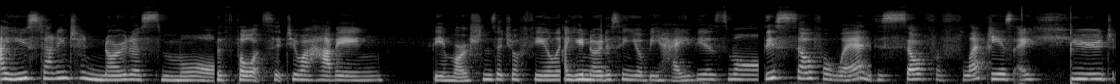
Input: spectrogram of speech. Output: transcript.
Are you starting to notice more the thoughts that you are having? The emotions that you're feeling? Are you noticing your behaviors more? This self awareness, this self reflection is a huge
